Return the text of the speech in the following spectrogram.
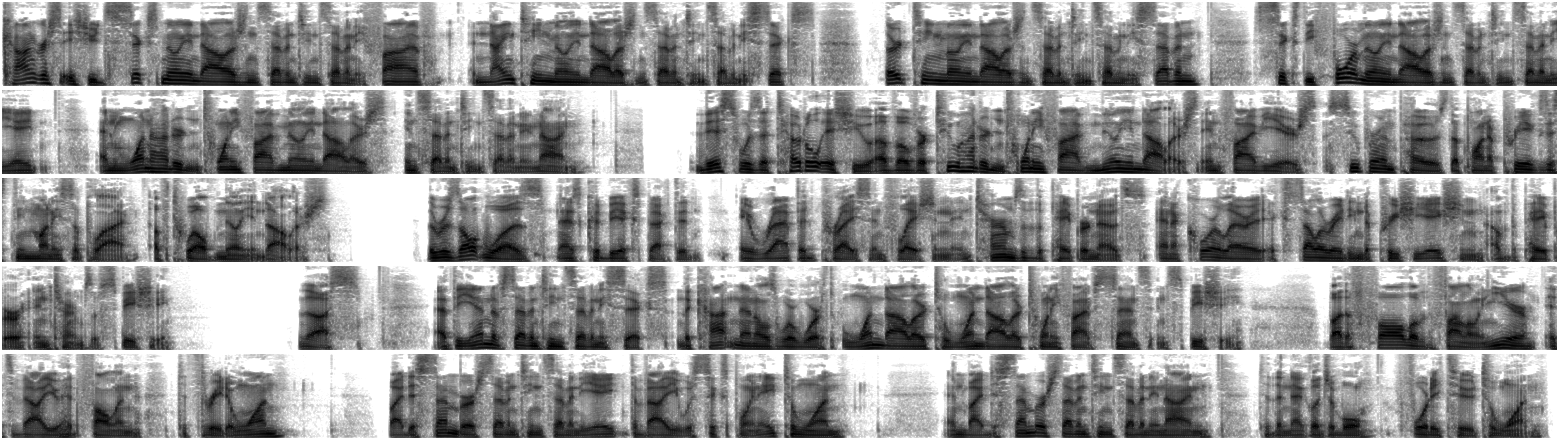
Congress issued $6 million in 1775, $19 million in 1776, $13 million in 1777, $64 million in 1778, and $125 million in 1779. This was a total issue of over $225 million in five years, superimposed upon a pre existing money supply of $12 million. The result was, as could be expected, a rapid price inflation in terms of the paper notes and a corollary accelerating depreciation of the paper in terms of specie. Thus, at the end of 1776, the Continentals were worth $1 to $1.25 in specie. By the fall of the following year, its value had fallen to 3 to 1. By December 1778, the value was 6.8 to 1. And by December 1779, to the negligible 42 to 1.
